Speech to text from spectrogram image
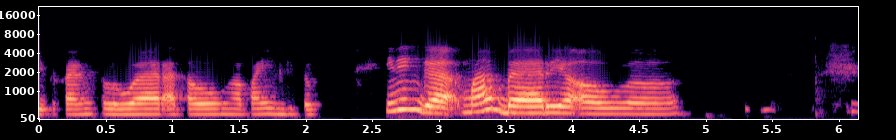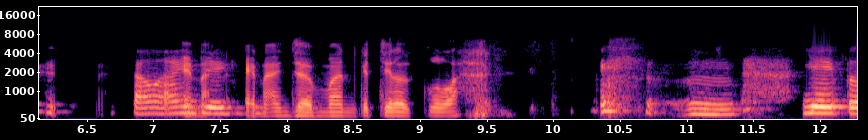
gitu kan keluar atau ngapain gitu. Ini enggak mabar ya Allah. Sama aja enak, gitu. enak zaman kecilku lah. Hmm ya itu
